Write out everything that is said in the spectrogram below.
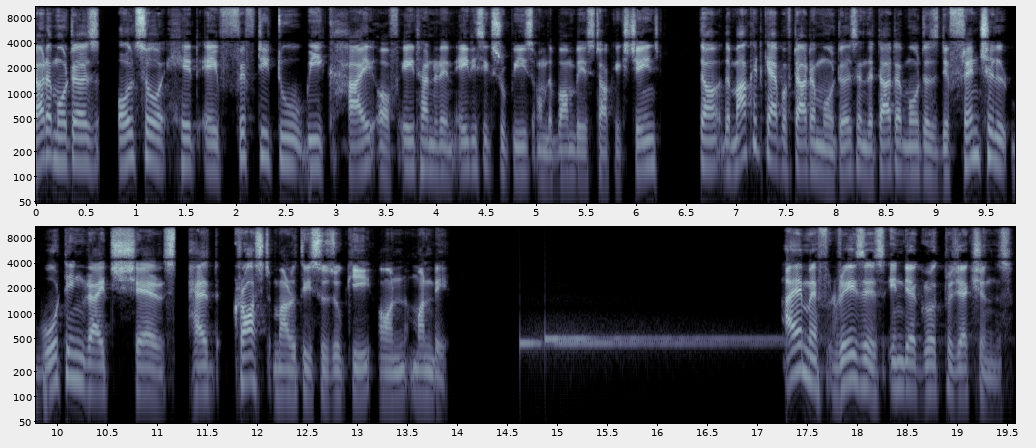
Tata Motors also hit a 52 week high of 886 rupees on the Bombay Stock Exchange. The, the market cap of Tata Motors and the Tata Motors differential voting rights shares had crossed Maruti Suzuki on Monday. IMF raises India growth projections.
